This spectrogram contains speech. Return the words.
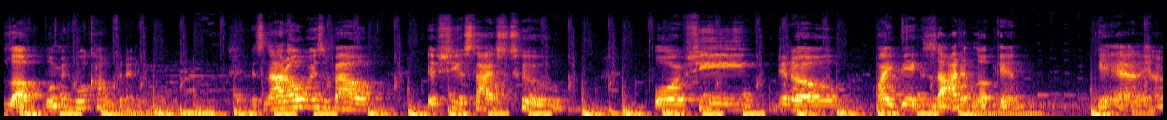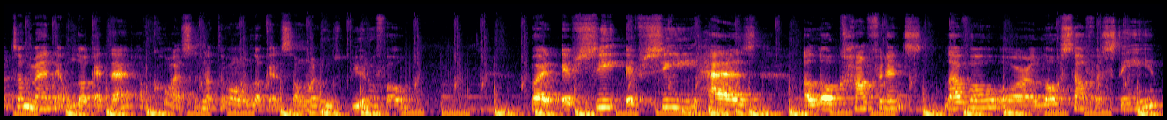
love women who are confident. It's not always about if she is size two or if she, you know, might be exotic looking. Yeah, you know, some men that would look at that. Of course, there's nothing wrong with looking at someone who's beautiful. But if she if she has a low confidence level or a low self-esteem,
